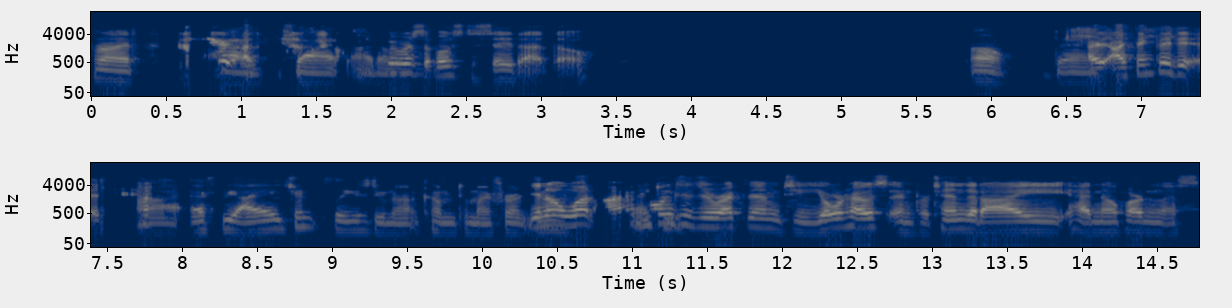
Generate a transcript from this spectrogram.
right. That I don't. we were know. supposed to say that though. Oh, I, I think they did. uh, FBI agent, please do not come to my front. You know what? I'm Thank going you. to direct them to your house and pretend that I had no part in this.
